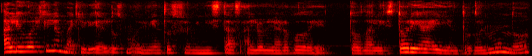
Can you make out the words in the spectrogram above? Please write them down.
Al igual que la mayoría de los movimientos feministas a lo largo de toda la historia y en todo el mundo,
